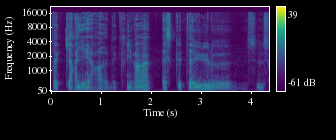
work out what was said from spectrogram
ta carrière d'écrivain, est-ce que tu as eu le, ce,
